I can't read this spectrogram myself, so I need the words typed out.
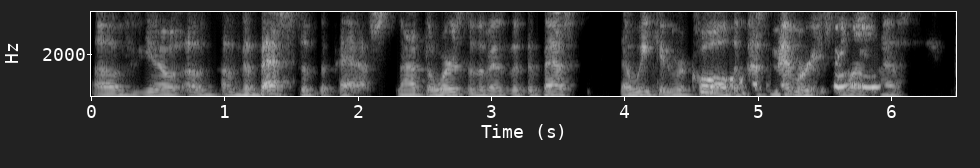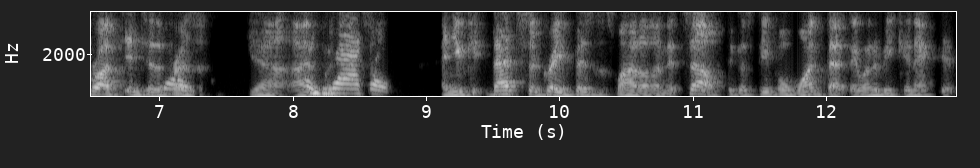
of you know of, of the best of the past, not the worst of the best, but the best that we can recall, the best memories from our past brought into the right. present. Yeah, I, exactly. Which, and you that's a great business model in itself because people want that. They want to be connected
